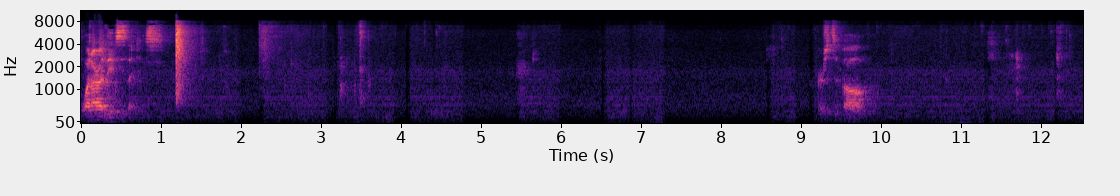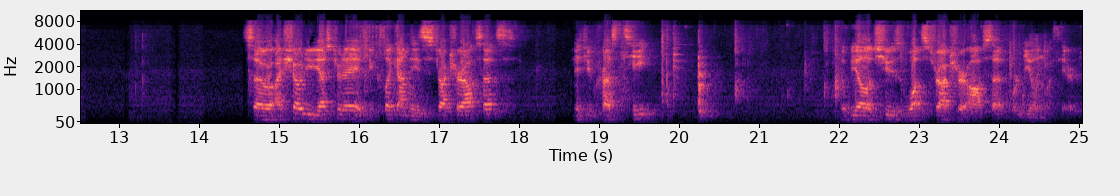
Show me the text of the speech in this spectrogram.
what are these things? First of all, so I showed you yesterday, if you click on these structure offsets, if you press T, you'll be able to choose what structure offset we're dealing with here.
